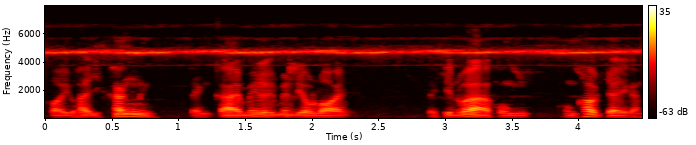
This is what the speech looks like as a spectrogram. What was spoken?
ขออภัยอีกครั้งหนึ่งแต่งกายไม่ไม่เรียบร้อย แต่คิดว่าคงคงเข้าใจกัน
